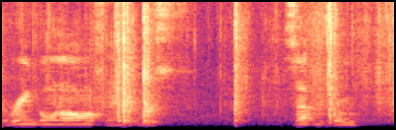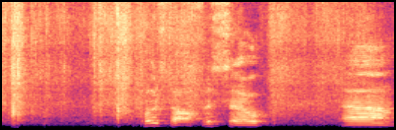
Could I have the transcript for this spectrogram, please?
the ring going off, and it was something from post office. So um,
